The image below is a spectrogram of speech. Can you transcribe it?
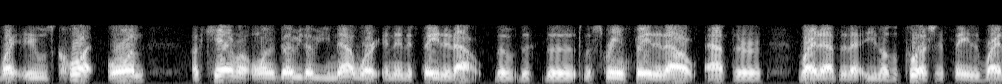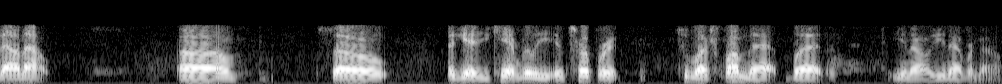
right. It was caught on a camera on the WWE network, and then it faded out. The the the the screen faded out after right after that. You know, the push it faded right and out. Um. So again, you can't really interpret too much from that, but you know, you never know.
